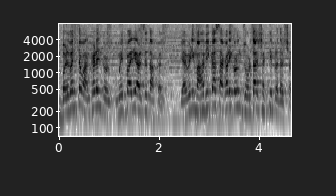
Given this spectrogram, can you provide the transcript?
बळवंत वानखडेंकडून उमेदवारी अर्ज दाखल. यावेळी महाविकास आघाडीकडून जोरदार शक्ती प्रदर्शन.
